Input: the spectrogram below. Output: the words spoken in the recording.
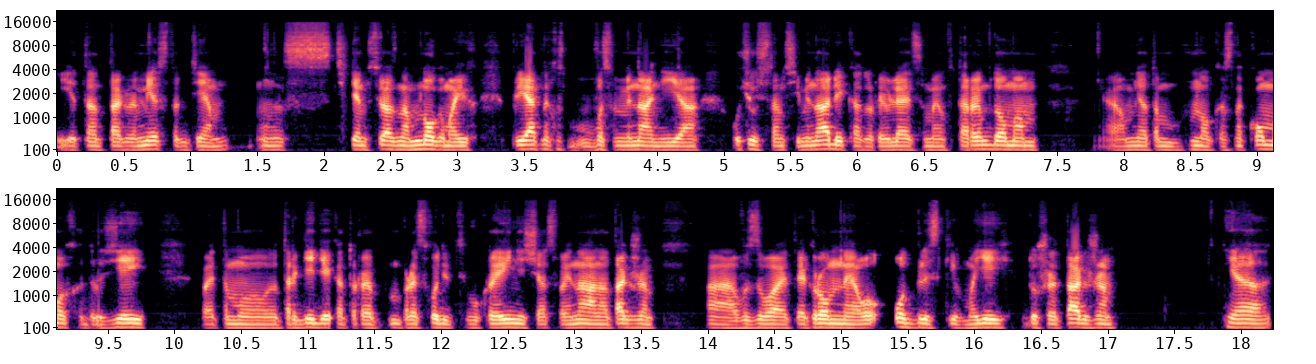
и это также место, где с тем связано много моих приятных воспоминаний. Я учился там в семинаре, который является моим вторым домом. А, у меня там много знакомых, друзей, поэтому трагедия, которая происходит в Украине сейчас, война, она также а, вызывает огромные отблески в моей душе также. Я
